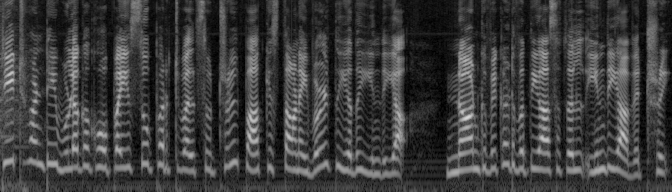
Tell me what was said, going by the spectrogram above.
டி டுவெண்டி உலகக்கோப்பை சூப்பர் டுவெல் சுற்றில் பாகிஸ்தானை வீழ்த்தியது இந்தியா. நான்கு விக்கெட் வித்தியாசத்தில் இந்தியா வெற்றி.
